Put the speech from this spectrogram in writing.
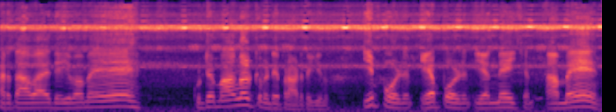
കർത്താവായ ദൈവമേ കുടുംബാംഗങ്ങൾക്ക് വേണ്ടി പ്രാർത്ഥിക്കുന്നു. ഇപ്പോഴും എപ്പോഴും എന്നേക്കും. അമേൻ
